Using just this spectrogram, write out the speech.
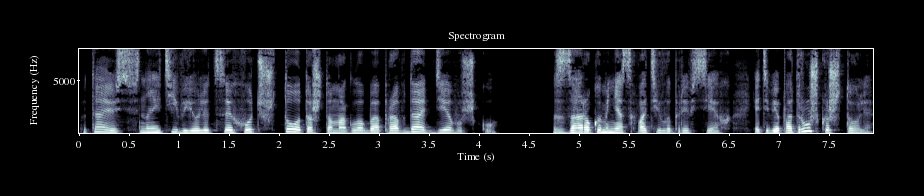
Пытаюсь найти в ее лице хоть что-то, что могло бы оправдать девушку. За руку меня схватила при всех. Я тебе подружка, что ли?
